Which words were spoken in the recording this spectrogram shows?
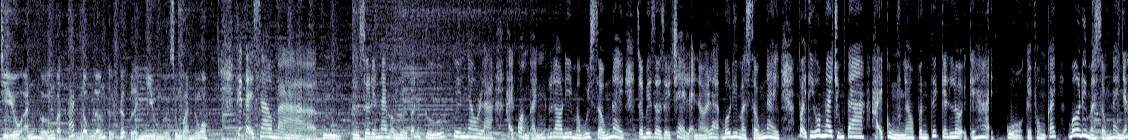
chịu ảnh hưởng và tác động lớn từ rất là nhiều người xung quanh đúng không? Thế tại sao mà ừ, từ xưa đến nay mọi người vẫn cứ khuyên nhau là hãy quảng gánh lo đi mà vui sống này rồi bây giờ giới trẻ lại nói là bơ đi mà sống này. Vậy thì hôm nay chúng ta hãy cùng nhau phân tích cái lợi cái hại của cái phong cách bơ đi mà sống này nhé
